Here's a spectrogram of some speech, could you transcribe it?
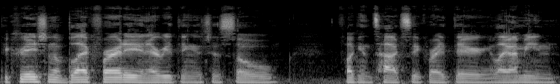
the creation of Black Friday and everything is just so fucking toxic right there. Like, I mean,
